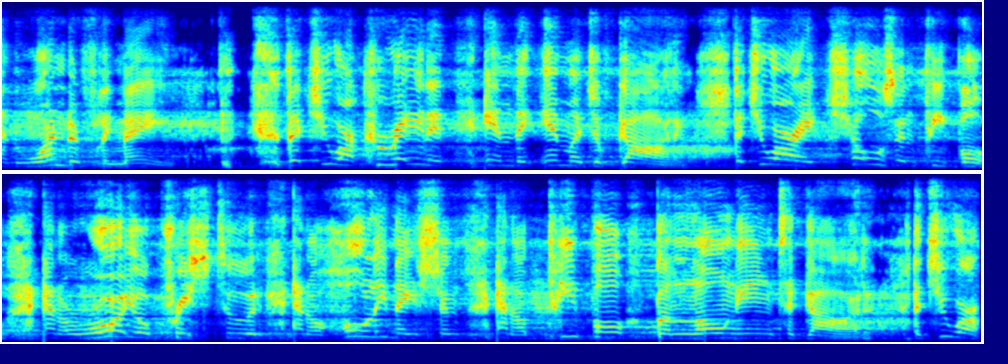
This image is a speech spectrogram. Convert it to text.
and wonderfully made that you are created in the image of God, that you are a chosen people and a royal priesthood and a holy nation and a people belonging to God, that you are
